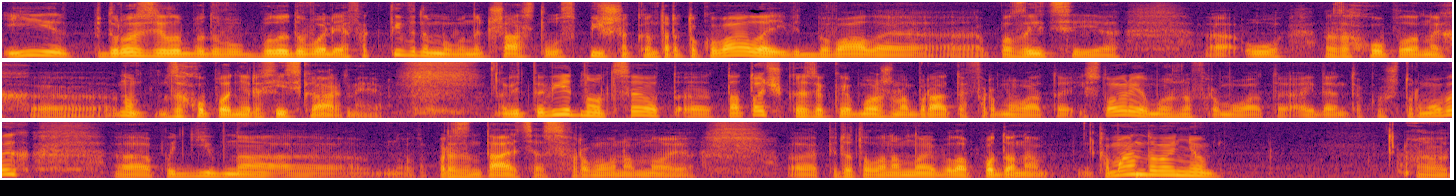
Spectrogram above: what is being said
І підрозділи були доволі ефективними. Вони часто успішно контратакували і відбивали е, позиції е, у захоплених, ну, захопленій російської армії. Відповідно, це от та точка, з якої можна брати, формувати історію, можна формувати айдентику штурмових. Подібна ну, презентація сформована мною, підготовлена мною була подана командуванню. Е,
